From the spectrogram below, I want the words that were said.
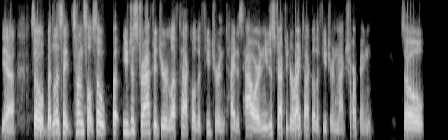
Yeah. So, but let's say Tunsil. So, but you just drafted your left tackle of the future in Tytus Howard, and you just drafted your right tackle of the future in Max Scharping. So,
